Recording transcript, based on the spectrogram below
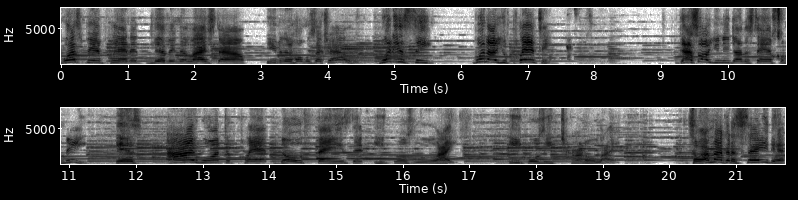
What's being planted living the lifestyle even in homosexuality? What is the what are you planting? That's all you need to understand for me is i want to plant those things that equals life equals eternal life so i'm not going to say that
